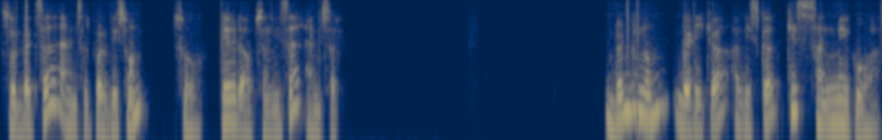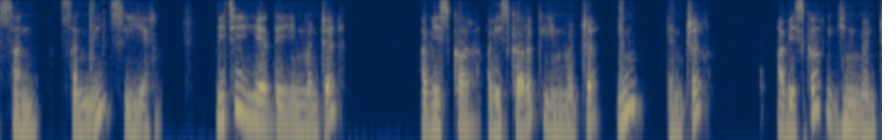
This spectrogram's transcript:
So that's the answer for this one. So third option is the answer. Pendulum घड़ी का आविष्कार किस सन में हुआ सन सन means year which year they invented आविष्कार, आविष्कारक इन्वेंटर इन्वेंटर आविष्कार इन्वेंट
